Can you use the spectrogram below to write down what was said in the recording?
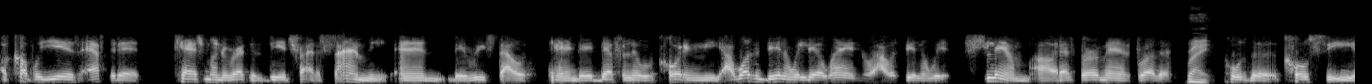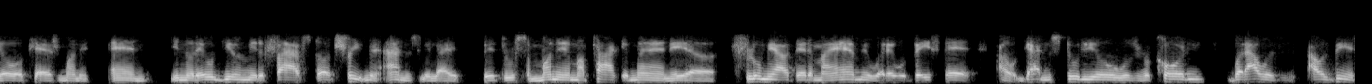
a couple years after that, Cash Money Records did try to sign me, and they reached out and they definitely were recording me. I wasn't dealing with Lil Wayne, though. I was dealing with Slim, uh, that's Birdman's brother, right. who's the co-CEO of Cash Money, and you know they were giving me the five star treatment. Honestly, like they threw some money in my pocket, man. They uh, flew me out there to Miami where they were based at. I got in the studio, was recording, but I was I was being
